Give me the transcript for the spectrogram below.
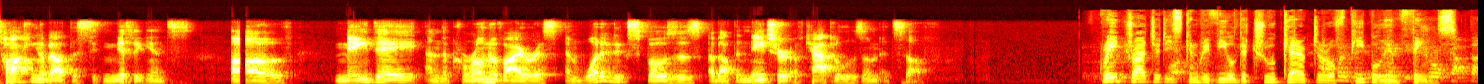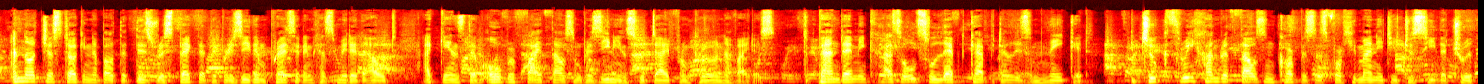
talking about the significance of May Day and the coronavirus and what it exposes about the nature of capitalism itself. Great tragedies can reveal the true character of people and things. I'm not just talking about the disrespect that the Brazilian president has meted out against the over 5,000 Brazilians who died from coronavirus. The pandemic has also left capitalism naked. It took 300,000 corpses for humanity to see the truth,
